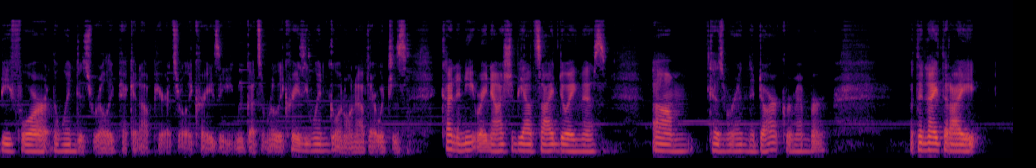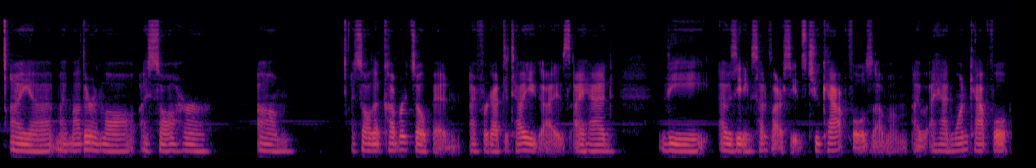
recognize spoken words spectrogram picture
before the wind is really picking up here. It's really crazy. We've got some really crazy wind going on out there, which is kind of neat right now. I should be outside doing this because um, we're in the dark, remember? But the night that I, I, uh, my mother-in-law, I saw her, um, I saw the cupboards open. I forgot to tell you guys. I had the I was eating sunflower seeds, two capfuls of them. I, I had one capful.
